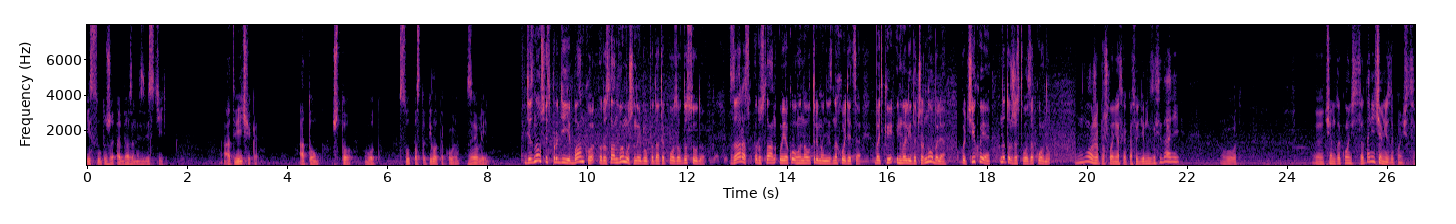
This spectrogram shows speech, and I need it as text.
И суд уже обязан известить ответчика о том, что вот в суд поступило такое заявление. Дізнавшись про дії банку, Руслан вимушений був подати позов до суду. Зараз Руслан, у якого на утриманні знаходяться батьки інваліда Чорнобиля, очікує на торжество закону. Ну, уже прошло несколько судебных заседаний. Вот. Э, Чем закончится? Да ничем не закончится.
